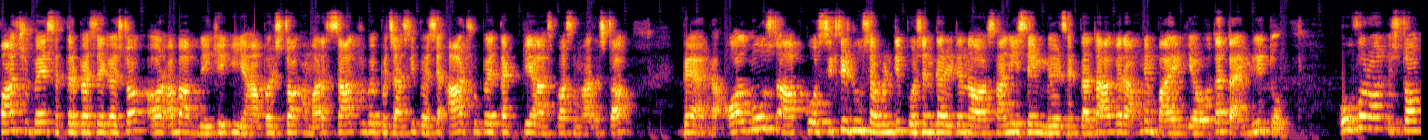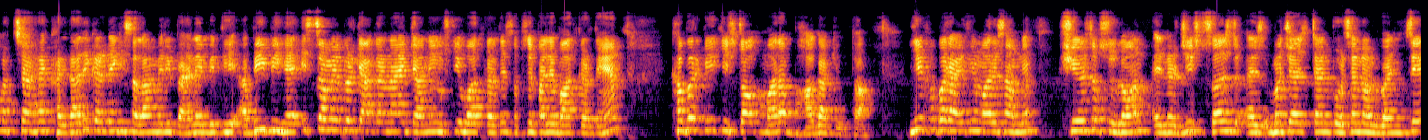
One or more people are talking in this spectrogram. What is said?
पाँच रुपए, सत्तर पैसे का स्टॉक और अब आप देखिए कि यहाँ पर स्टॉक हमारा सात रुपए, पचासी पैसे, आठ रुपए तक के आसपास हमारा स्टॉक गया था। ऑलमोस्ट आपको सिक्सटी टू सेवेंटी परसेंट का रिटर्न आसानी से मिल सकता था अगर आपने बाय किया होता टाइमली तो। ओवरऑल स्टॉक अच्छा है, खरीदारी करने की सलाह मेरी पहले भी थी, अभी भी है। इस समय पर क्या करना है, क्या नहीं, उसकी बात करते हैं। सबसे पहले बात करते हैं खबर की कि स्टॉक हमारा भागा क्यों था। ये खबर आई थी हमारे सामने। Shares of Suzlon energy surged as much as 10% on Wednesday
